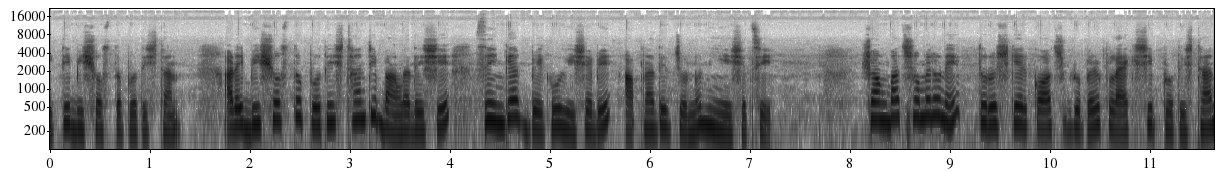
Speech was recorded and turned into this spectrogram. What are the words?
একটি বিশ্বস্ত প্রতিষ্ঠান। আর এই বিশ্বস্ত প্রতিষ্ঠানটি বাংলাদেশে সিঙ্গার বেকো হিসেবে আপনাদের জন্য নিয়ে এসেছি। সংবাদ সম্মেলনে তুরস্কের কচ গ্রুপের ফ্ল্যাগশিপ প্রতিষ্ঠান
